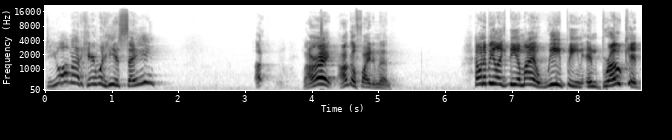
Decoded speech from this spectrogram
Do you all not hear what he is saying? Uh, all right, I'll go fight him then. I want to be like Nehemiah, weeping and broken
